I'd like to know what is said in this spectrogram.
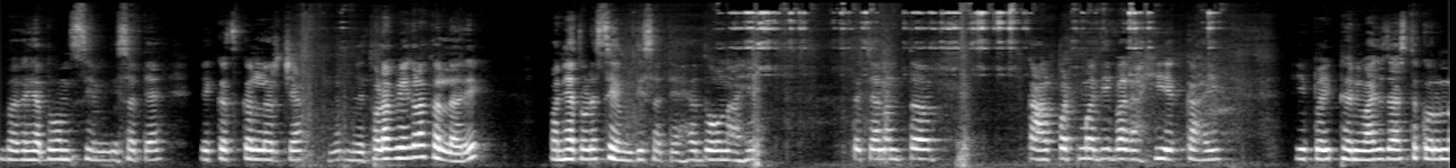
बघा ह्या दोन सेम दिसत आहे. एकच कलरच्या. म्हणजे थोडा वेगळा कलर आहे पण ह्या थोड्या सेम दिसत आहे. ह्या दोन आहेत. त्याच्यानंतर काळपटमध्ये बघा ही एक आहे. ही पैठणी. माझी जास्त करून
